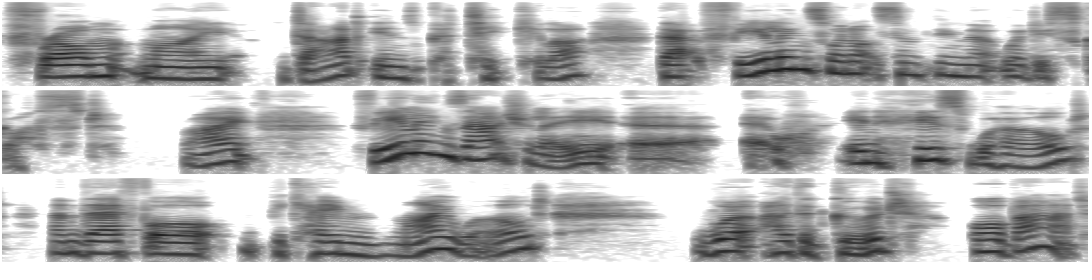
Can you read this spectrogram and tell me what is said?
from my dad in particular, that feelings were not something that were discussed, right? Feelings actually, uh, in his world, and therefore became my world, were either good or bad.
